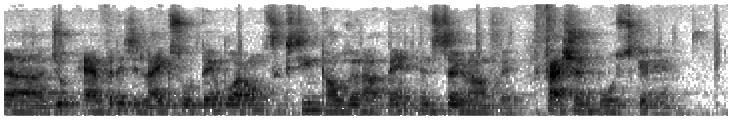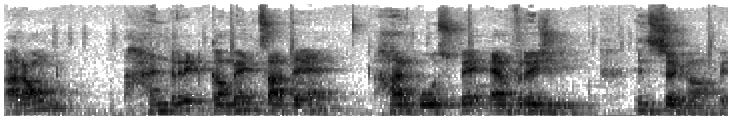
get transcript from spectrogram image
जो एवरेज लाइक्स होते हैं वो अराउंड सिक्सटीन थाउज़ेंड आते हैं इंस्टाग्राम पे फ़ैशन पोस्ट के लिए। अराउंड हंड्रेड कमेंट्स आते हैं हर पोस्ट पे एवरेजली इंस्टाग्राम पे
